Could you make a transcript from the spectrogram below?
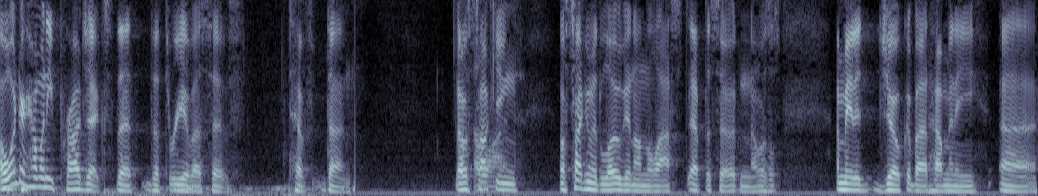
I wonder how many projects that the three of us have have done. I was A talking lot. I was talking with Logan on the last episode and I was I made a joke about how many uh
